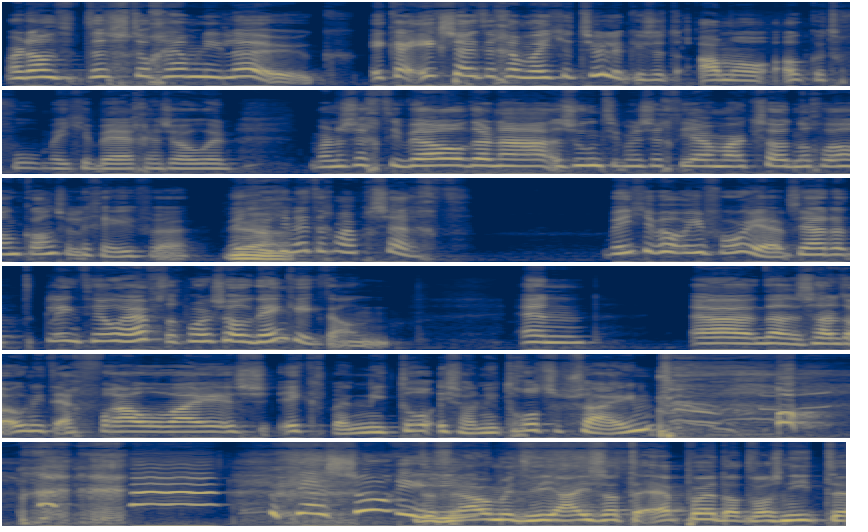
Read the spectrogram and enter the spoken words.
Maar dan, dat is toch helemaal niet leuk. Ik, ik zei tegen hem, weet je, tuurlijk is het allemaal ook het gevoel een beetje weg en zo. En, maar dan zegt hij wel, daarna zoent hij me en zegt hij, ja, maar ik zou het nog wel een kans willen geven. Weet je Ja. wat je net tegen mij hebt gezegd? Weet je wel wie je voor je hebt? Ja, dat klinkt heel heftig, maar zo denk ik dan. En eh, dan zijn het ook niet echt vrouwen waar je... Ik, ben niet tro- ik zou niet trots op zijn. ja, sorry. De vrouw met wie hij zat te appen, dat was niet, eh,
